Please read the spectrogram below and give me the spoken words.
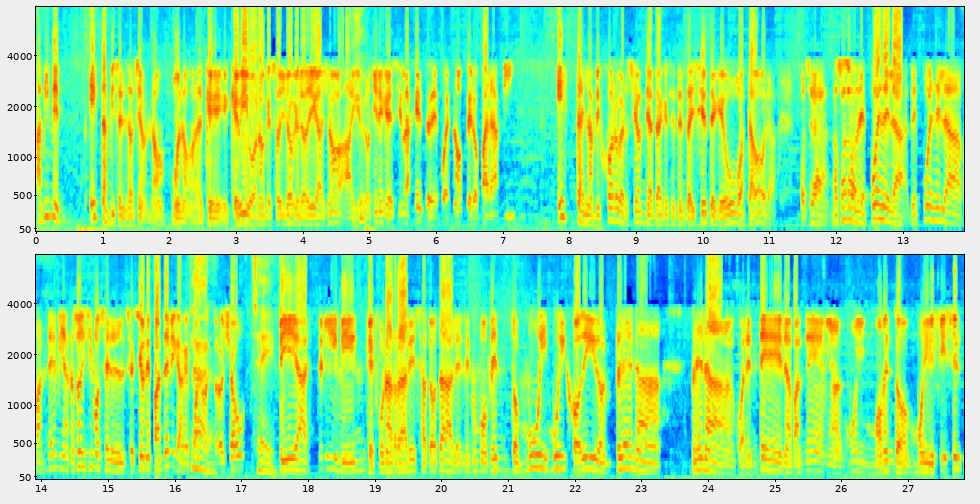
A mí me. Esta es mi sensación, ¿no? Bueno, eh, que, que vivo, ¿no? Que soy yo que lo diga yo, ahí lo tiene que decir la gente después, ¿no? Pero para mí, esta es la mejor versión de Ataque 77 que hubo hasta ahora. O sea, nosotros después de la después de la pandemia, nosotros hicimos el sesiones pandémicas, que Claro. fue nuestro show, Sí. vía streaming, que fue una rareza total, en un momento muy, muy jodido, en plena plena cuarentena, pandemia, muy un momento muy difícil,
